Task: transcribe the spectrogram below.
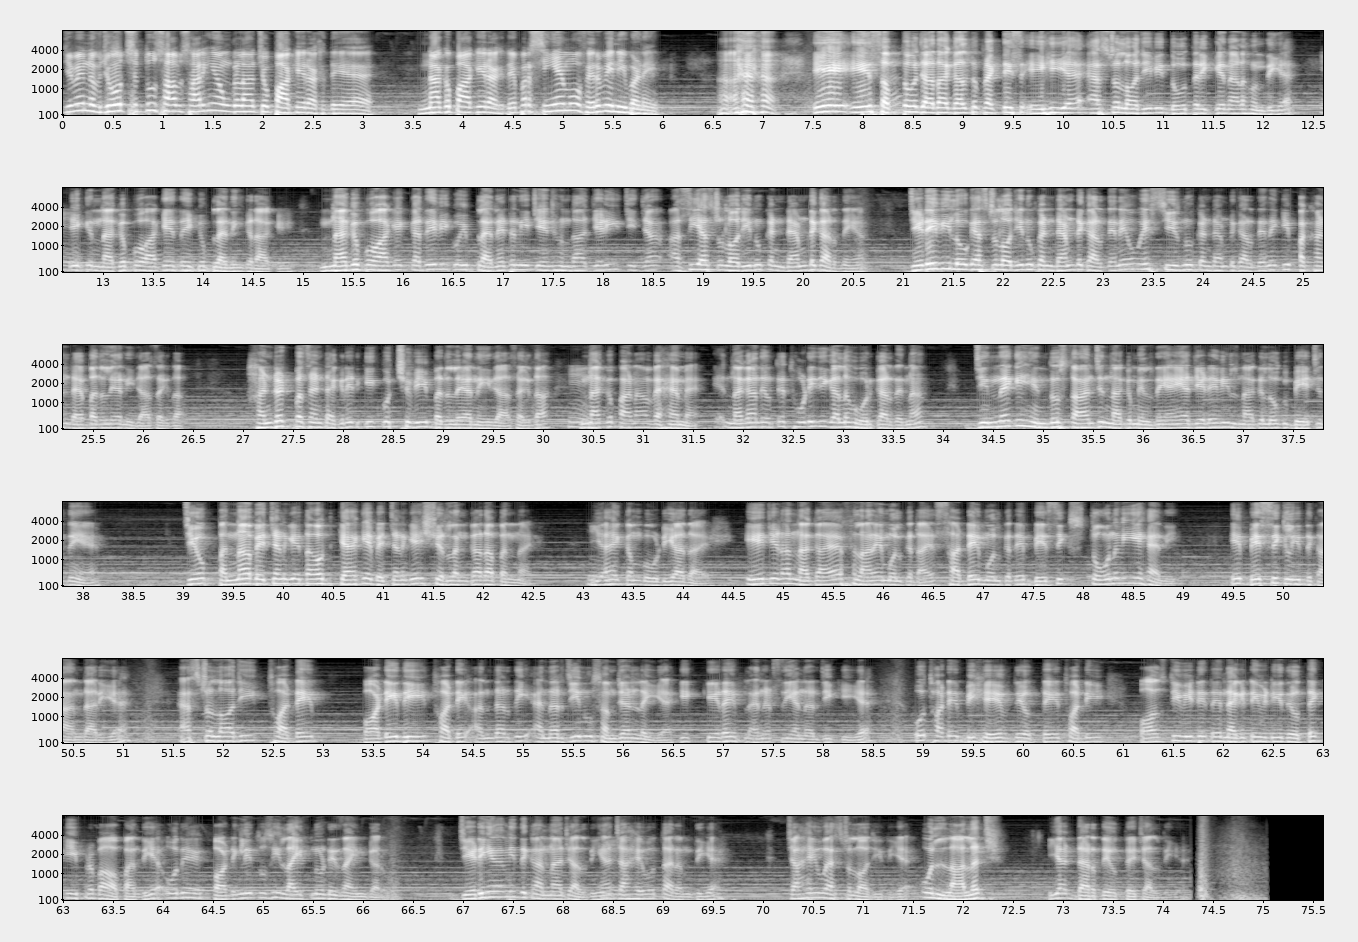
ਜਿਵੇਂ ਨਵਜੋਤ ਸਿੱਧੂ ਸਾਹਿਬ ਸਾਰੀਆਂ ਉਂਗਲਾਂ ਚੋਂ ਪਾ ਕੇ ਰੱਖਦੇ ਐ ਨਗ ਪਾ ਕੇ ਰੱਖਦੇ ਪਰ ਸੀਐਮਓ ਫਿਰ ਵੀ ਨਹੀਂ ਬਣੇ। ਇਹ ਇਹ ਸਭ ਤੋਂ ਜ਼ਿਆਦਾ ਗਲਤ ਪ੍ਰੈਕਟਿਸ ਇਹੀ ਹੈ ਐਸਟ੍ਰੋਲੋਜੀ ਵੀ ਦੋ ਤਰੀਕੇ ਨਾਲ ਹੁੰਦੀ ਹੈ। ਇੱਕ ਨਗ ਪਵਾ ਕੇ ਤੇ ਇੱਕ ਪਲੈਨਿੰਗ ਕਰਾ ਕੇ। ਨਗ ਪਵਾ ਕੇ ਕਦੇ ਵੀ ਕੋਈ ਪਲੈਨਟ ਨਹੀਂ ਚੇਂਜ ਹੁੰਦਾ ਜਿਹੜੀ ਚੀਜ਼ਾਂ ਅਸੀਂ ਐਸਟ੍ਰੋਲੋਜੀ ਨੂੰ ਕੰਡੈਮਡ ਕਰਦੇ ਆ। ਜਿਹੜੇ ਵੀ ਲੋਕ ਐਸਟ੍ਰੋਲੋਜੀ ਨੂੰ ਕੰਡੈਮਡ ਕਰਦੇ ਨੇ ਉਹ ਇਸ ਚੀਜ਼ ਨੂੰ ਕੰਡੈਮਡ ਕਰਦੇ ਨੇ ਕਿ ਪਖੰਡ ਹੈ ਬਦਲਿਆ ਨਹੀਂ ਜਾ ਸਕਦਾ। 100% ਐਗਰੀਡ ਕਿ ਕੁਝ ਵੀ ਬਦਲਿਆ ਨਹੀਂ ਜਾ ਸਕਦਾ। ਨਗ ਪਾਣਾ ਵਹਿਮ ਹੈ। ਨਗਾਂ ਦੇ ਉੱਤੇ ਥੋੜੀ ਜੀ ਗੱਲ ਹੋਰ ਕਰ ਦੇਣਾ ਜਿੰਨੇ ਕਿ ਹਿੰਦੁਸਤਾਨ 'ਚ ਨਗ ਮਿਲਦੇ ਆ ਜਾਂ ਜਿਹੜੇ ਵੀ ਨਗ ਲੋਕ ਵੇਚਦੇ ਆ ਜੇ ਉਹ ਪੰਨਾ ਵੇਚਣਗੇ ਤਾਂ ਉਹ ਕਹਿ ਕੇ ਵੇਚਣਗੇ ਸ਼੍ਰੀਲੰਕਾ ਦਾ ਪੰਨਾ ਹੈ। ਜਾਂ ਇਹ ਕੰਬੋਡੀਆ ਦਾ ਹੈ। ਇਹ ਜਿਹੜਾ ਨਗ ਆਇਆ ਹੈ ਫਲਾਣੇ ਮੁਲਕ ਦਾ ਹੈ ਸਾਡੇ ਮੁਲਕ ਦੇ ਬੇਸਿਕ ਸਟੋਨ ਵੀ ਇਹ ਹੈ ਨਹੀਂ। ਇਹ ਬੇਸਿਕਲੀ ਦੁਕਾਨਦਾਰੀ ਹੈ। ਐਸਟ੍ਰੋਲੋਜੀ ਤੁਹਾਡੇ ਬਾਡੀ ਦੀ, ਤੁਹਾਡੇ ਅੰਦਰ ਦੀ એનર્ਜੀ ਨੂੰ ਸਮਝਣ ਲਈ ਹੈ ਕਿ ਕਿਹੜੇ ਪਲੈਨਟਸ ਦੀ એનર્ਜੀ ਕੀ ਹੈ, ਉਹ ਤੁਹਾਡੇ ਬਿਹੇਵ ਦੇ ਉੱਤੇ, ਤੁਹਾਡੀ ਪੋਜ਼ਿਟਿਵਿਟੀ ਤੇ ਨੈਗੇਟਿਵਿਟੀ ਦੇ ਉੱਤੇ ਕੀ ਪ੍ਰਭਾਵ ਪਾਉਂਦੀ ਹੈ, ਉਹਦੇ ਅਕੋਰਡਿੰਗਲੀ ਤੁਸੀਂ ਲਾਈਫ ਨੂੰ ਡਿਜ਼ਾਈਨ ਕਰੋ। ਜਿਹੜੀਆਂ ਵੀ ਦੁਕਾਨਾਂ ਚੱਲਦੀਆਂ, ਚਾਹੇ ਉਹ ਧਰਮ ਦੀ ਹੈ, ਚਾਹੇ ਉਹ ਐਸਟ੍ਰੋਲੋਜੀ ਦੀ ਹੈ, ਉਹ ਲਾਲਚ ਜਾਂ ਡਰ ਦੇ ਉੱਤੇ ਚੱਲਦੀ ਹੈ।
